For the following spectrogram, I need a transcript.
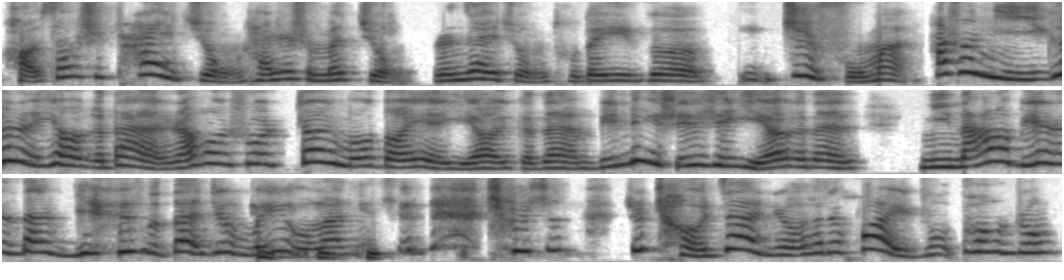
好像是泰囧还是什么囧，人在囧途的一个制服嘛。他说你一个人要个蛋，然后说张艺谋导演也要一个蛋，比那个谁谁谁也要个蛋，你拿了别人的蛋，别人的蛋就没有了，你这 就是就吵架，你知道？他在话语中当中。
